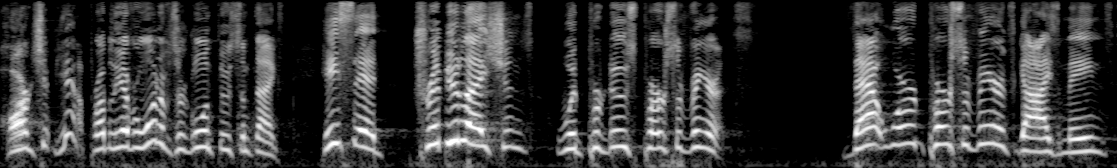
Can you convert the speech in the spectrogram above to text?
hardship? Yeah, probably every one of us are going through some things. He said tribulations would produce perseverance. That word perseverance, guys, means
